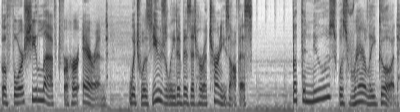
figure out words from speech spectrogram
before she left for her errand, which was usually to visit her attorney's office. But the news was rarely good.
